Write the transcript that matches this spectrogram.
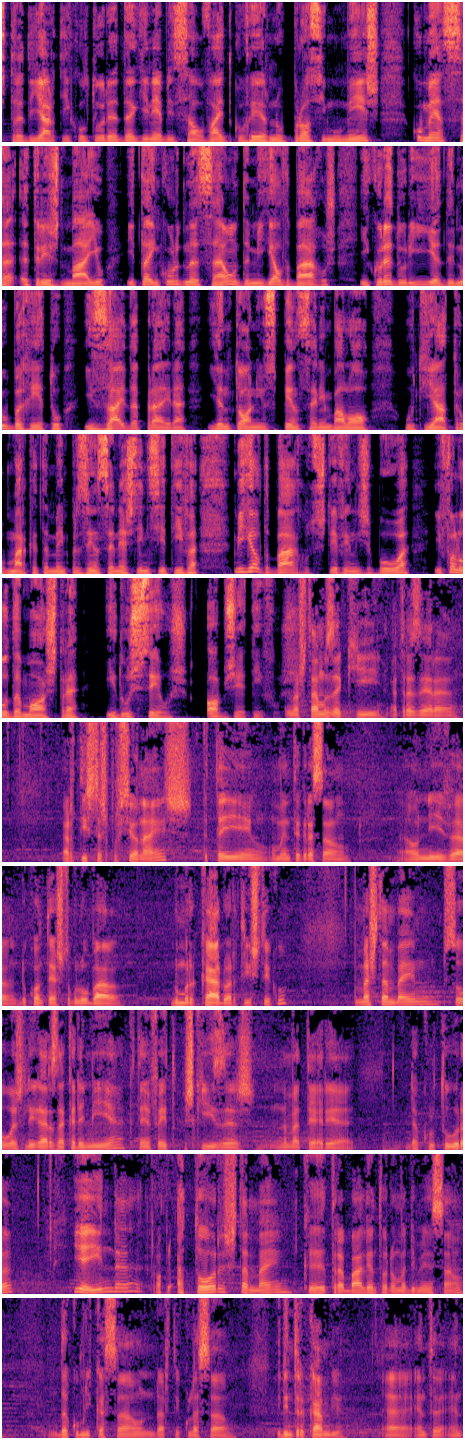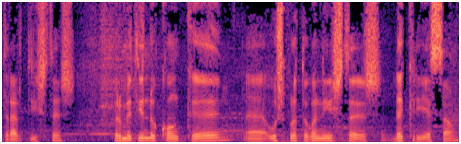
Mostra de Arte e Cultura da Guiné-Bissau vai decorrer no próximo mês, começa a 3 de maio e tem coordenação de Miguel de Barros e curadoria de Nu Barreto, Isaida Pereira e António Spencer em Baló. O teatro marca também presença nesta iniciativa. Miguel de Barros esteve em Lisboa e falou da mostra e dos seus objetivos. Nós estamos aqui a trazer artistas profissionais que têm uma integração ao nível do contexto global do mercado artístico, mas também pessoas ligadas à academia que têm feito pesquisas na matéria da cultura e ainda atores também que trabalham em toda uma dimensão da comunicação, da articulação e de intercâmbio uh, entre, entre artistas, permitindo com que uh, os protagonistas da criação,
